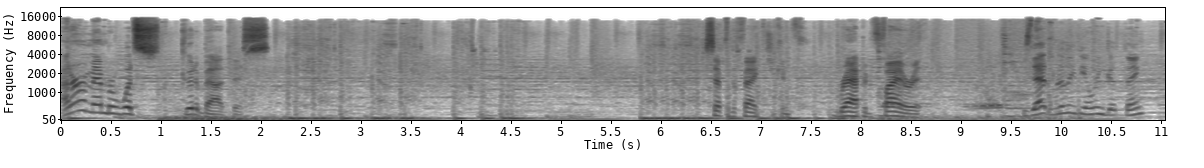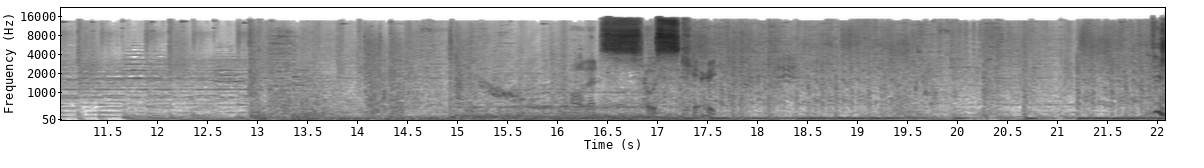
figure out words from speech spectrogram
I don't remember what's good about this. Except for the fact that you can rapid fire it. Is that really the only good thing? Oh, that's so scary.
